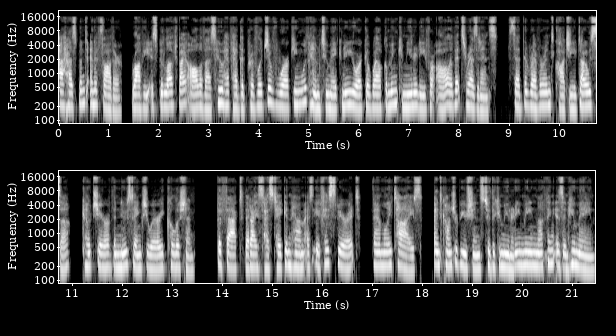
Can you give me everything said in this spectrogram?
a husband and a father, Ravi is beloved by all of us who have had the privilege of working with him to make New York a welcoming community for all of its residents, said the Reverend Kaji Dousa, co-chair of the New Sanctuary Coalition. The fact that ICE has taken him as if his spirit, family ties, and contributions to the community mean nothing is inhumane.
